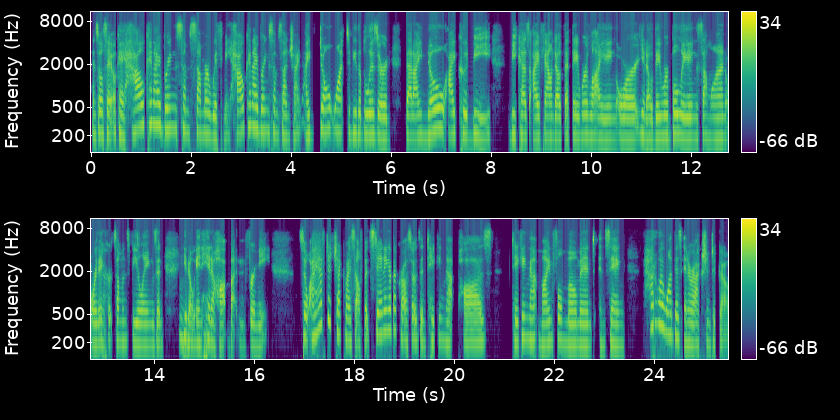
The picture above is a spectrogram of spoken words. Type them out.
And so I'll say, okay, how can I bring some summer with me? How can I bring some sunshine? I don't want to be the blizzard that I know I could be because I found out that they were lying or, you know, they were bullying someone or they hurt someone's feelings and, mm-hmm. you know, mm-hmm. it hit a hot button for me. So I have to check myself, but standing at the crossroads and taking that pause, taking that mindful moment and saying, how do I want this interaction to go?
